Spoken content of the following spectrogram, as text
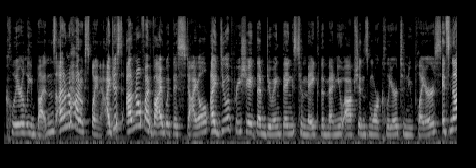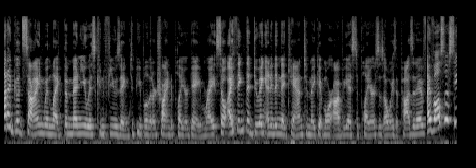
clearly buttons. I don't know how to explain it. I just, I don't know if I vibe with this style. I do appreciate them doing things to make the menu options more clear to new players. It's not a good sign when like the menu is confusing to people that are trying to play your game, right? So I think that doing anything they can to make it more obvious to players is always a positive. I've also seen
